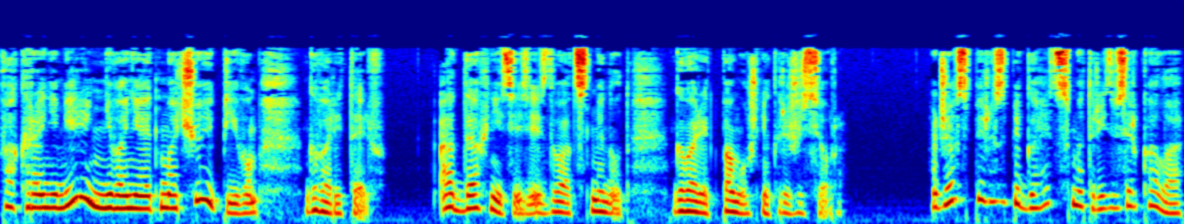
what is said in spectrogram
«По крайней мере, не воняет мочой и пивом», — говорит эльф. «Отдохните здесь 20 минут», — говорит помощник режиссера. Джаспер избегает смотреть в зеркала.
